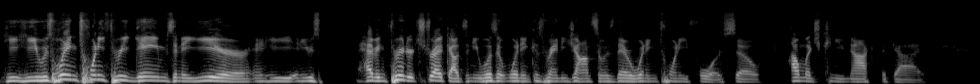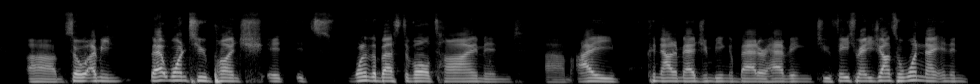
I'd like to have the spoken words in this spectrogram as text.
he he was winning 23 games in a year, and he and he was having 300 strikeouts, and he wasn't winning because Randy Johnson was there winning 24. So how much can you knock the guy? Um, so I mean, that one-two punch, it, it's one of the best of all time, and um, I could not imagine being a batter having to face Randy Johnson one night and then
